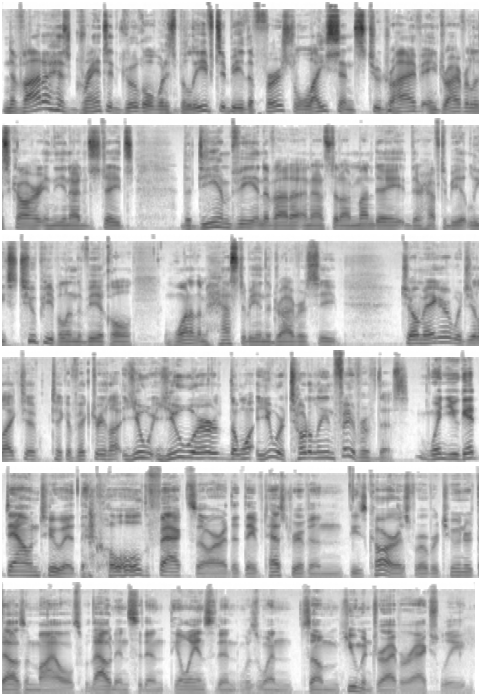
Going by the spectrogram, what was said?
Nevada has granted Google what is believed to be the first license to drive a driverless car in the United States. The DMV in Nevada announced it on Monday. There have to be at least two people in the vehicle. One of them has to be in the driver's seat. Joe Magyer, would you like to take a victory lap? You you were the one. You were totally in favor of this. When you get down to it, the cold facts are that they've test driven these cars for over 200,000 miles without incident. The only incident was when some human driver actually,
